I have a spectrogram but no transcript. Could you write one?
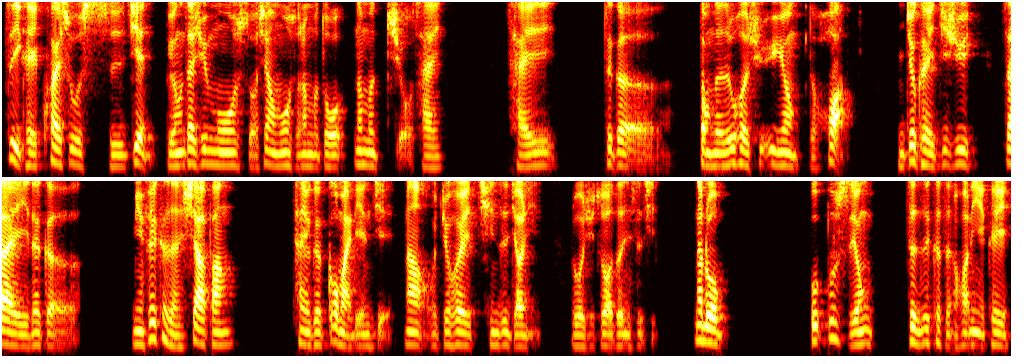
自己可以快速实践，不用再去摸索，像我摸索那么多那么久才才这个懂得如何去运用的话。你就可以继续在那个免费课程下方，它有个购买链接，那我就会亲自教你如何去做到这件事情。那如果不不使用正式课程的话，你也可以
